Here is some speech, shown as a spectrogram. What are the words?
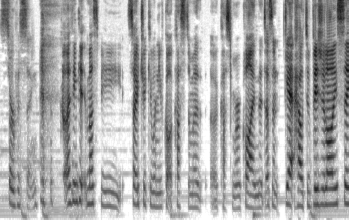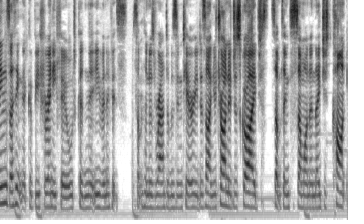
servicing. I think it must be so tricky when you've got a customer, a customer, a client that doesn't get how to visualize things. I think that could be for any field, couldn't it? Even if it's something as random as interior design, you're trying to describe something to someone and they just can't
